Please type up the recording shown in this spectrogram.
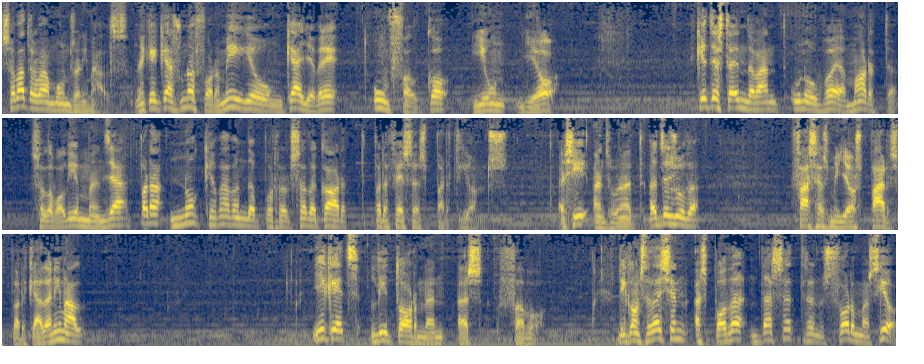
se va trobar amb uns animals. En aquest cas, una formiga un ca llebrer un falcó i un lleó. Aquests estaven davant una ovella morta, se la volien menjar, però no acabaven de posar-se d'acord per a fer ses partions. Així, en Joanet els ajuda, fa ses millors parts per cada animal i aquests li tornen es favor. Li concedeixen es poder de la transformació.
